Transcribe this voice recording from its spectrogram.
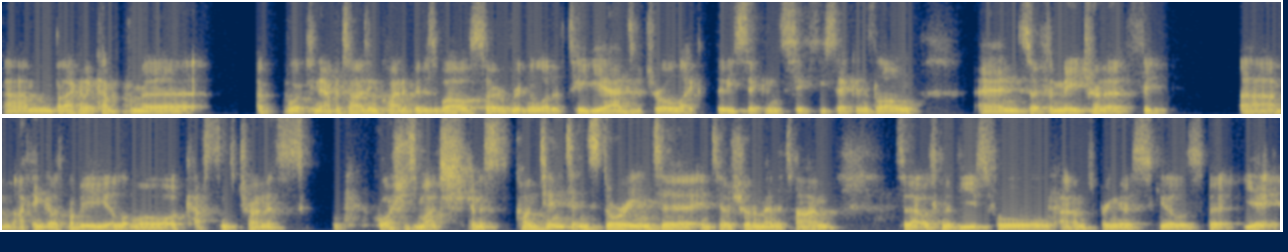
Um, but I kind of come from a, I've worked in advertising quite a bit as well, so I've written a lot of TV ads, which are all like 30 seconds, 60 seconds long, and so for me, trying to fit um, I think I was probably a lot more accustomed to trying to squash as much kind of content and story into into a short amount of time. So that was kind of useful um, to bring those skills. But yeah, it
